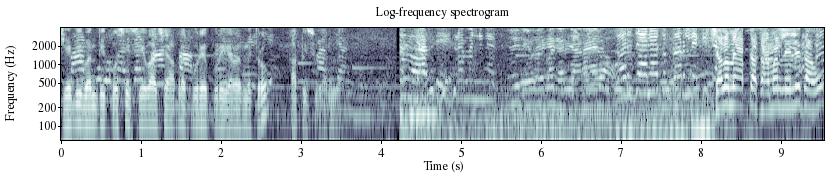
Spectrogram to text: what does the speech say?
જે બી બનતી કોશિશ સેવા છે આપણે પૂરેપૂરી હવે મિત્રો આપીશું એમને. ચલો મેં આપકા સામાન લઈ લેતા હું.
